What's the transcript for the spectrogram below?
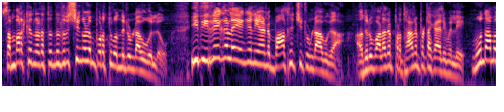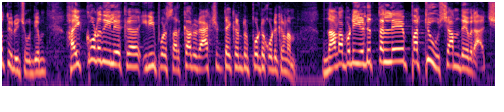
സമ്പർക്കം നടത്തുന്ന ദൃശ്യങ്ങളും പുറത്തു വന്നിട്ടുണ്ടാവുമല്ലോ. ഇത് ഇരകളെ എങ്ങനെയാണ് ബാധിച്ചിട്ടുണ്ടാവുക? അതൊരു വളരെ പ്രധാനപ്പെട്ട കാര്യമല്ലേ? മൂന്നാമത്തെ ഒരു ചോദ്യം. ഹൈക്കോടതിയിലേക്ക് ഇനിയിപ്പോൾ സർക്കാർ ഒരു ആക്ഷൻ ടേക്കൺ റിപ്പോർട്ട് കൊടുക്കണം. നടപടി എടുത്തല്ലേ പറ്റൂ ശ്യാം ദേവരാജ്?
